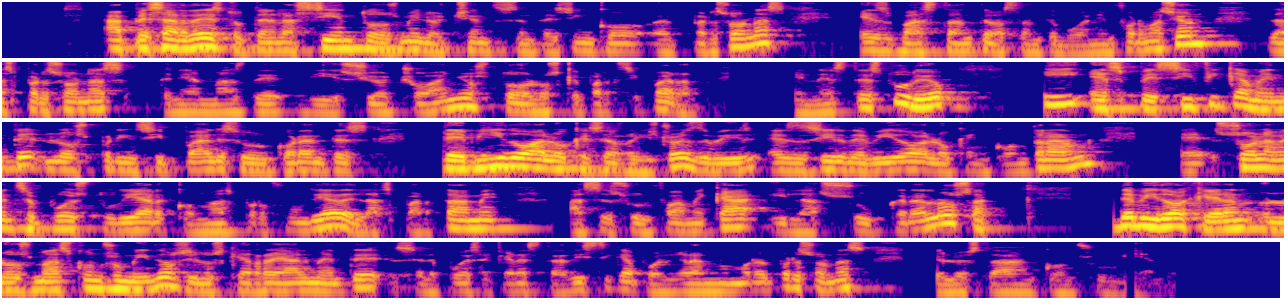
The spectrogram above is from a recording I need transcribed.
A pesar de esto, tener a 102.865 eh, personas es bastante, bastante buena información. Las personas tenían más de 18 años, todos los que participaran en este estudio, y específicamente los principales edulcorantes, debido a lo que se registró, es, decir, debido a lo que encontraron, eh, solamente se puede estudiar con más profundidad el aspartame, acesulfame K y la sucralosa, debido a que eran los más consumidos y los que realmente se le puede sacar estadística por el gran número de personas que lo estaban consumiendo.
